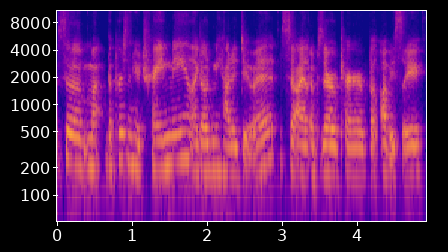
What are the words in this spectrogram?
So my, the person who trained me like showed me how to do it. So I observed her, but obviously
